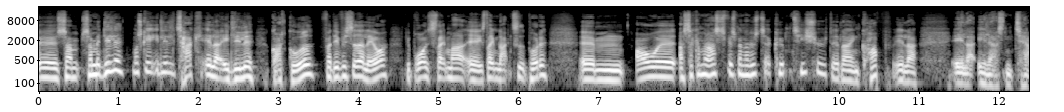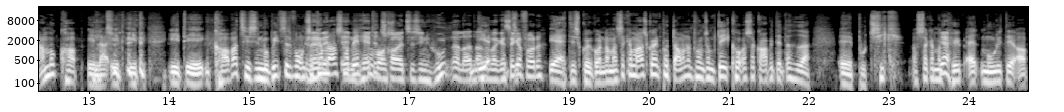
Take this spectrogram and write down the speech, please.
øh, som, som et lille, måske et lille tak, eller et lille godt gået for det, vi sidder og laver. Vi bruger ekstremt, meget, øh, ekstremt lang tid på det. Øhm, og, øh, og så kan man også, hvis man har lyst til at købe en t-shirt, eller en kop, eller, eller, eller sådan en termokop, eller et, et, et, et, et, et cover til sin mobiltelefon, så En- kan man også en hoppe ind på vores... hættetrøje til sin hund, eller noget. Ja, man kan sikkert få det. Ja, det skulle ikke undre mig. Så kan man også gå ind på download.dk, og så gå op i den, der hedder øh, butik, og så kan man ja. købe alt muligt derop.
